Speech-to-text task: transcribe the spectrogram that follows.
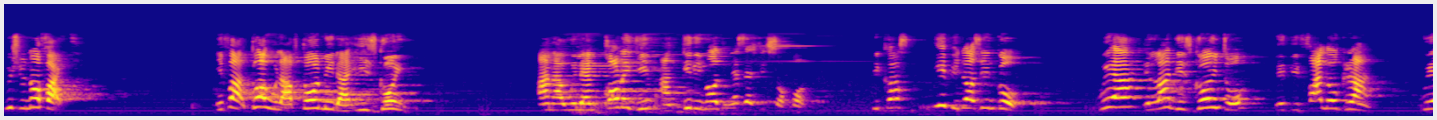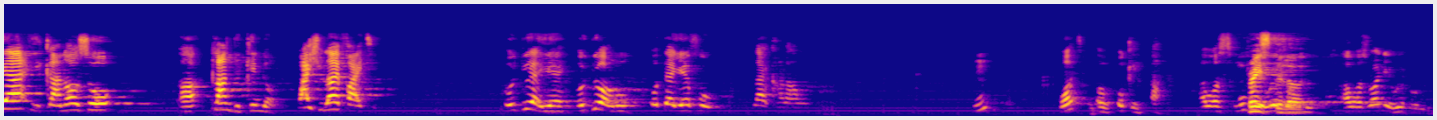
we should not fight. In fact, God will have told me that he's going. And I will encourage him and give him all the necessary support. Because if he doesn't go, where the land is going to may be fallow ground, where he can also uh, plant the kingdom. Why should I fight him? Ojú ẹ̀yẹ, ojú ọ̀run, ó tẹ́yẹ fò láìkanra wọn. Hmm? What? Oh, okay. Ah, I was moving Praise away the from Lord. you. I was running away from you.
